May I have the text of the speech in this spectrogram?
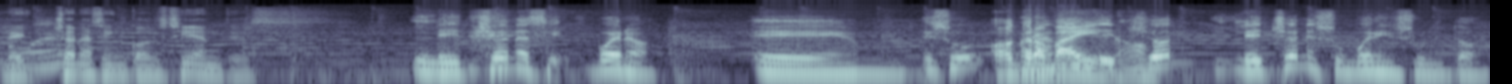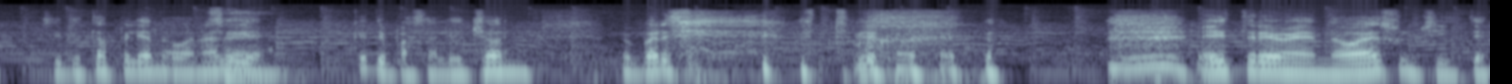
¿cómo es? lechonas inconscientes. Lechonas. Bueno, eh, eso. Otro para mí país, ¿no? lechón, lechón es un buen insulto. Si te estás peleando con Sí. alguien, ¿qué te pasa, lechón? Me parece. es tremendo, es un chiste.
